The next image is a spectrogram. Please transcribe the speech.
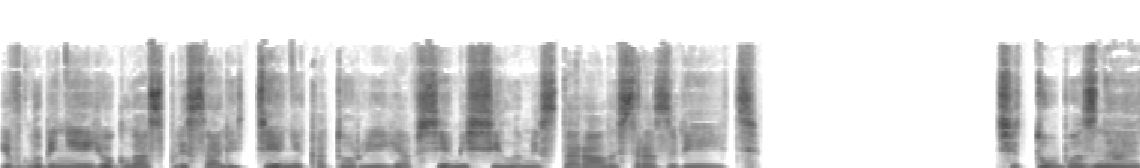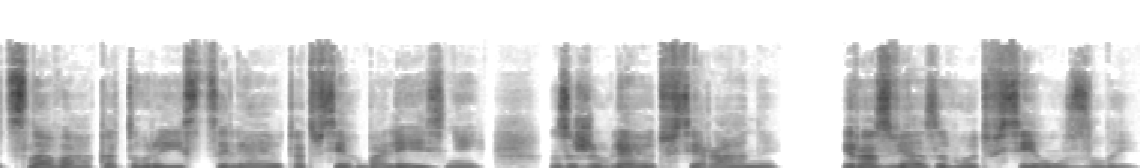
и в глубине ее глаз плясали тени, которые я всеми силами старалась развеять. Титуба знает слова, которые исцеляют от всех болезней, заживляют все раны и развязывают все узлы.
